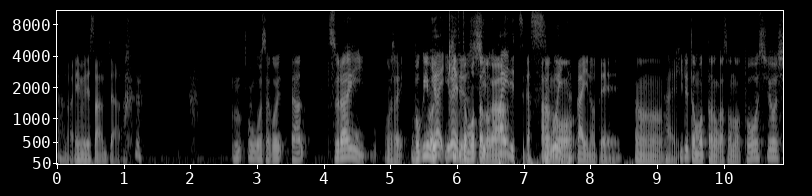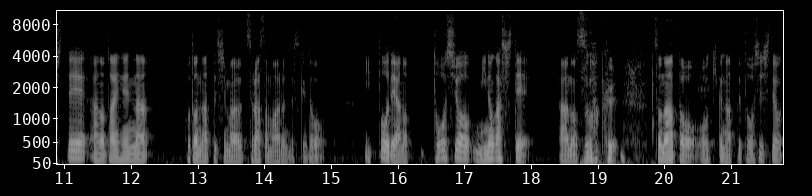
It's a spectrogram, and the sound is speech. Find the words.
あのエミレさんじゃあ。うんごめんなさい。ごあ辛いごめんなさい。僕今聞いてて思った失のが敗率がすごいあの高いので。うんうん。はい。聞いてて思ったのがその投資をしてあの大変なことになってしまう辛さもあるんですけど一方であの投資を見逃してあのすごく その後大きくなって投資してお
